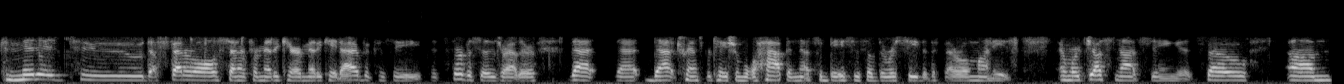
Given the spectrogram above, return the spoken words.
committed to the federal Center for Medicare and Medicaid Advocacy Services, rather, that that that transportation will happen. That's the basis of the receipt of the federal monies, and we're just not seeing it. So, um,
